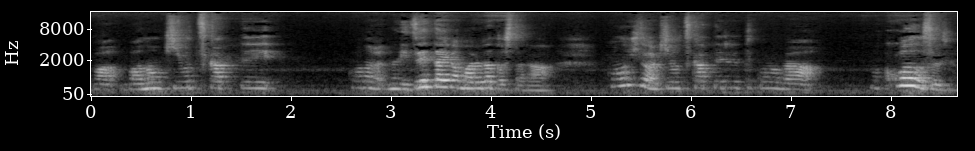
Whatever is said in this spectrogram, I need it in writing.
場場の気を使って、こうなんか何全体が丸だとしたら、この人が気を使ってるところが、まあここだとするじゃん。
